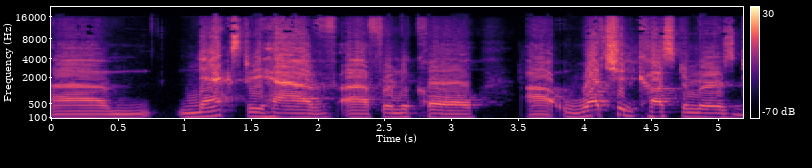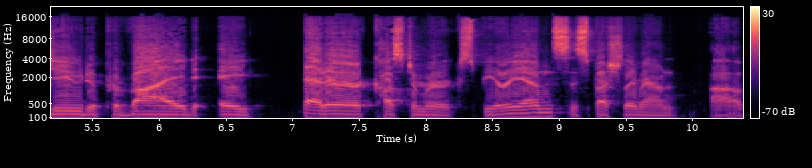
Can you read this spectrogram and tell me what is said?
Um, next, we have uh, for Nicole. Uh, what should customers do to provide a better customer experience, especially around uh,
